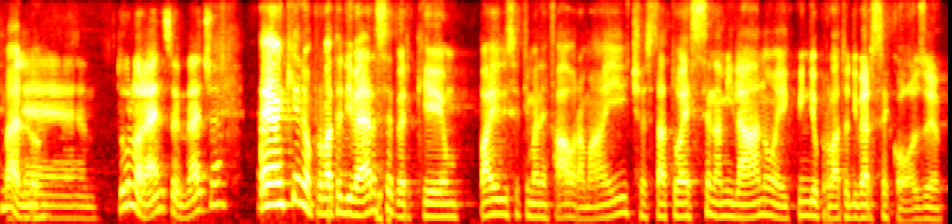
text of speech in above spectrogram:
Bello. Eh, tu Lorenzo invece? Eh, anche io ne ho provate diverse perché un paio di settimane fa oramai c'è stato Essen a Milano e quindi ho provato diverse cose.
